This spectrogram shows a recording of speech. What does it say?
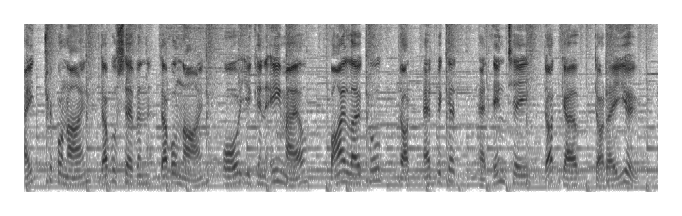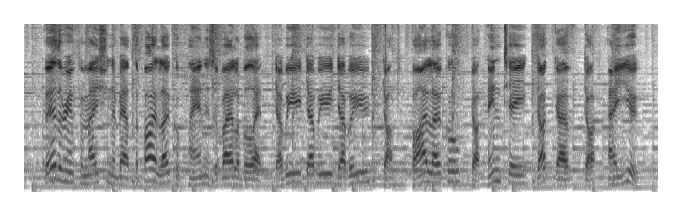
8999 7799 or you can email buylocal.advocate at nt.gov.au. Further information about the Buy Local plan is available at www.buylocal.nt.gov.au.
